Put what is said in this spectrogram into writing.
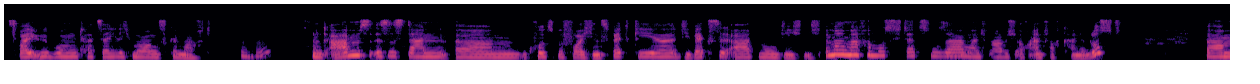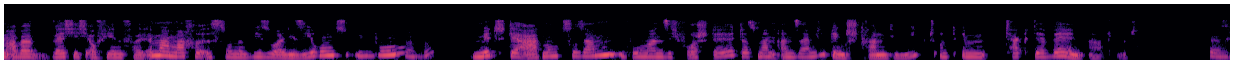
zwei Übungen tatsächlich morgens gemacht. Und abends ist es dann, ähm, kurz bevor ich ins Bett gehe, die Wechselatmung, die ich nicht immer mache, muss ich dazu sagen. Mhm. Manchmal habe ich auch einfach keine Lust. Ähm, aber welche ich auf jeden Fall immer mache, ist so eine Visualisierungsübung mhm. mit der Atmung zusammen, wo man sich vorstellt, dass man an seinem Lieblingsstrand liegt und im Takt der Wellen atmet. Schön.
